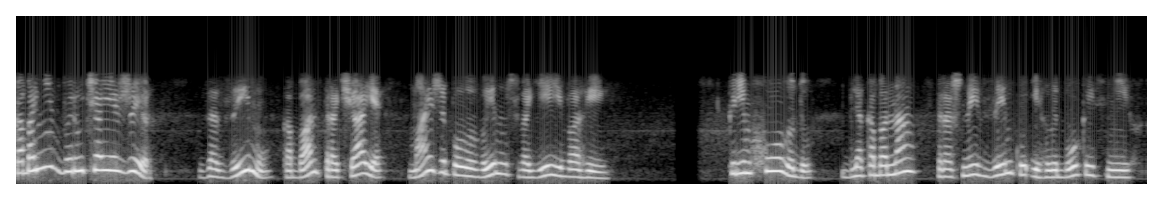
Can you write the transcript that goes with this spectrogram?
Кабанів виручає жир. За зиму кабан втрачає майже половину своєї ваги. Крім холоду, для кабана страшний взимку і глибокий сніг.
